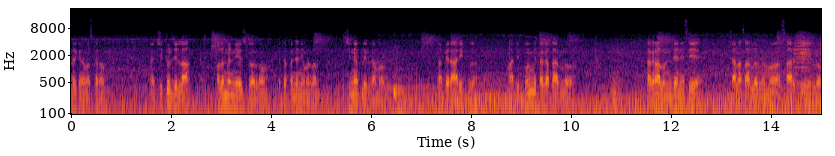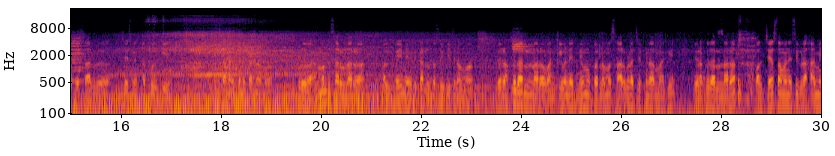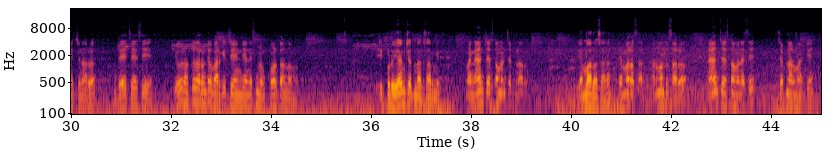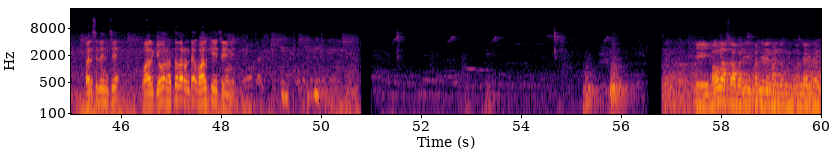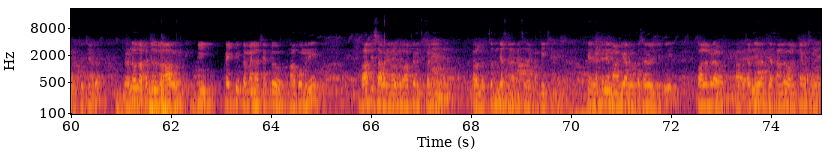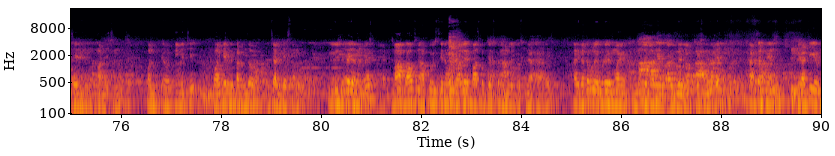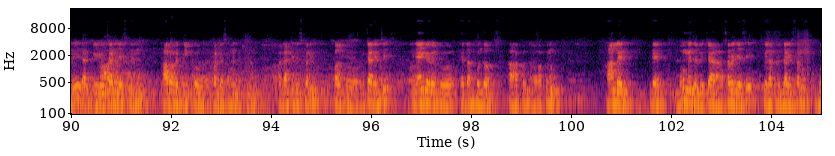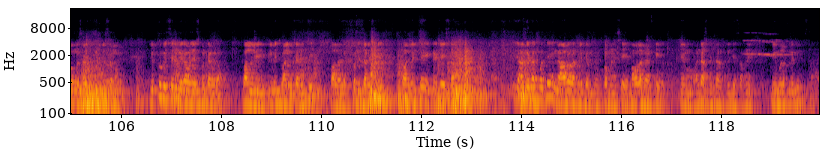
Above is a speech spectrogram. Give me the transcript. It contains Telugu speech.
అందరికీ నమస్కారం. చిత్తూరు జిల్లా పొలంనేని నియోజకవర్గం పెద్ద పంజాని మండలం చిన్నపల్లి గ్రామం. నా పేరు ఆరిఫ్. మాది భూమి తగదారులు తగరాలు ఉంది అనేసి చాలాసార్లు మేము సార్కి లోకేష్ సార్ చేసిన తప్పులకి చాలా ఇబ్బంది పడినాము. ఇప్పుడు హనుమంతు సార్ ఉన్నారు. వాళ్ళకి పోయి మేము రికార్డులతో చూపించినాము. ఎవరు హక్కుదారులు ఉన్నారో వానికి ఇవ్వండి మేము కోరినాము. సార్ కూడా చెప్పినారు మాకు. ఎవరు హక్కుదారులు ఉన్నారో వాళ్ళు చేస్తామనేసి కూడా హామీ ఇచ్చినారు. దయచేసి ఎవరు హక్కుదారు ఉంటే వారికి ఇచ్చేయండి అనేసి మేము కోరుతున్నాము ఇప్పుడు ఏం చెప్పినారు సార్ మీకు? మాకు న్యాయం చేస్తామని చెప్పినారు. ఎంఆర్ఓ సారా? ఎంఆర్ఓ సార్ హనుమంతు సారు న్యాయం చేస్తామనేసి చెప్పినారు మాకి. పరిశీలించి వాళ్ళకి ఎవరు హక్కుదారు ఉంటే వాళ్ళకి చేయని మౌలా సాబ్ అని పంజాబీ మండలం పంజాబీ గ్రామం నుంచి వచ్చినారు. రెండు వందల పద్దెనిమిదిలో ఆరు బి పైకి తొంభై నాలుగు సెంట్లు మా భూమిని బాబ్జీ సాబ్ అనే వాళ్ళు ఆక్రమించుకొని వాళ్ళు చదువు చేస్తున్నారు మెసేజ్ అర్జీ ఇచ్చినారు. నేను వెంటనే మా విఆర్ ఒక సర్వేలు చెప్పి వాళ్ళని కూడా చదువు ఏమైతే చేస్తున్నారో వాళ్ళు పిలిపించమనేసి నేను ఆర్డర్ ఇచ్చాను. వాళ్ళని ఆ, పిలిపించి వాళ్ళకి ఏమి రికార్డు ఉందో విచారణ చేస్తాము. వీళ్ళు చెప్పేది ఏమంటే మాకు రావాల్సిన హక్కు విస్తీర్ణం వాళ్ళే పాస్బుక్ చేసుకుని ఆన్లైన్ చేసుకుని అంటారు అది గతంలో ఎప్పుడో ముందు చేసిన కాబట్టి నేను మీరు అర్జీ ఉంది దానికి విచారణ చేసి మేము ఆరో రేపులకు రిఫర్ చేస్తామని చెప్తున్నాము. వాళ్ళు అర్జీ తీసుకొని వాళ్ళకు విచారించి న్యాయంగా వీళ్ళకు ఎంత హక్కు ఉందో ఆ హక్కు హక్కును ఆన్లైన్ అంటే భూమి మీద విచా సర్వే చేసి వీళ్ళ హక్కు నిర్ధారిస్తాము భూమి సర్వే చూపిస్తాము. ఎక్కువ విస్తీర్ణం వేరే వాళ్ళు వేసుకుంటే కూడా వాళ్ళని పిలిపించి వాళ్ళు విచారించి వాళ్ళ హక్కు నిర్ధారించి వాళ్ళు వింటే ఇక్కడ చేస్తాము అవి లేకపోతే ఇంకా ఆరో రకాలకి పంపమనేసి మౌలా గారికి మేము వన్ హాస్పిటల్ ఫిల్ చేస్తామని మీ మూలకంగా తెలుస్తున్నాం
